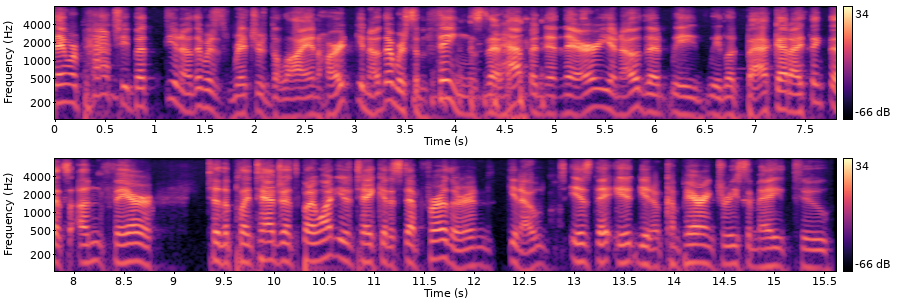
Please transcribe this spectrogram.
they were patchy, but, you know, there was Richard the Lionheart. You know, there were some things that happened in there, you know, that we, we look back at. I think that's unfair to the Plantagenets, but I want you to take it a step further. And you know, is the it, you know comparing Theresa May to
